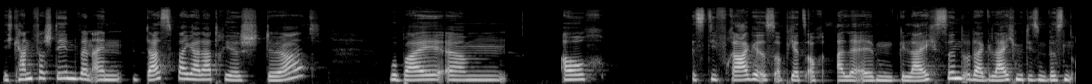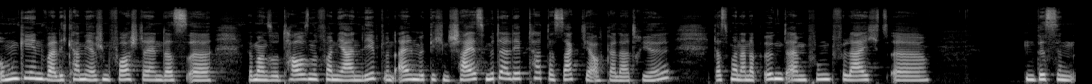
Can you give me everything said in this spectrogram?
Ich kann verstehen, wenn ein das bei Galadriel stört, wobei ähm, auch ist die Frage ist, ob jetzt auch alle Elben gleich sind oder gleich mit diesem Wissen umgehen, weil ich kann mir ja schon vorstellen, dass äh, wenn man so tausende von Jahren lebt und allen möglichen Scheiß miterlebt hat, das sagt ja auch Galadriel, dass man dann ab irgendeinem Punkt vielleicht äh, ein bisschen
